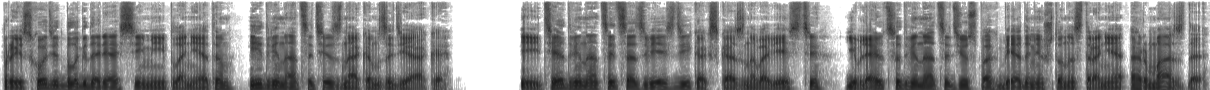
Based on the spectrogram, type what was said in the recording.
происходит благодаря семи планетам и двенадцати знакам зодиака. И те двенадцать созвездий, как сказано в Авесте, являются двенадцатью спахбедами, что на стороне Армазда,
